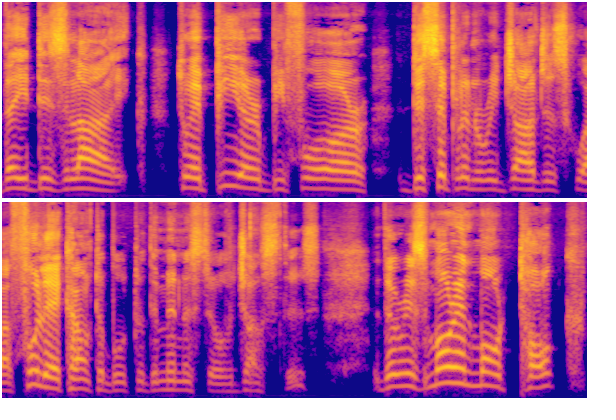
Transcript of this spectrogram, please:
they dislike to appear before disciplinary judges who are fully accountable to the Minister of Justice. There is more and more talk.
